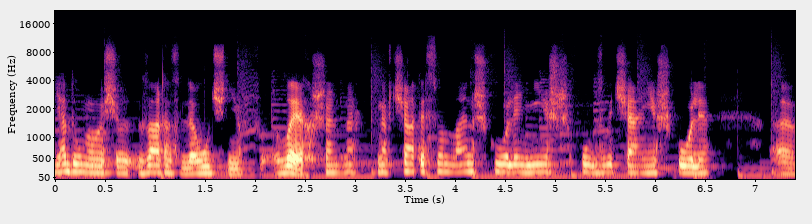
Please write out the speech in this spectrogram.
Я думаю, що зараз для учнів легше на- навчатись в онлайн-школі, ніж у звичайній школі. Е,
